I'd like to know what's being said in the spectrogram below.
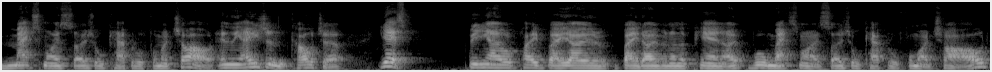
maximize social capital for my child? And in the Asian culture, yes, being able to play Beethoven, on the piano will maximize social capital for my child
